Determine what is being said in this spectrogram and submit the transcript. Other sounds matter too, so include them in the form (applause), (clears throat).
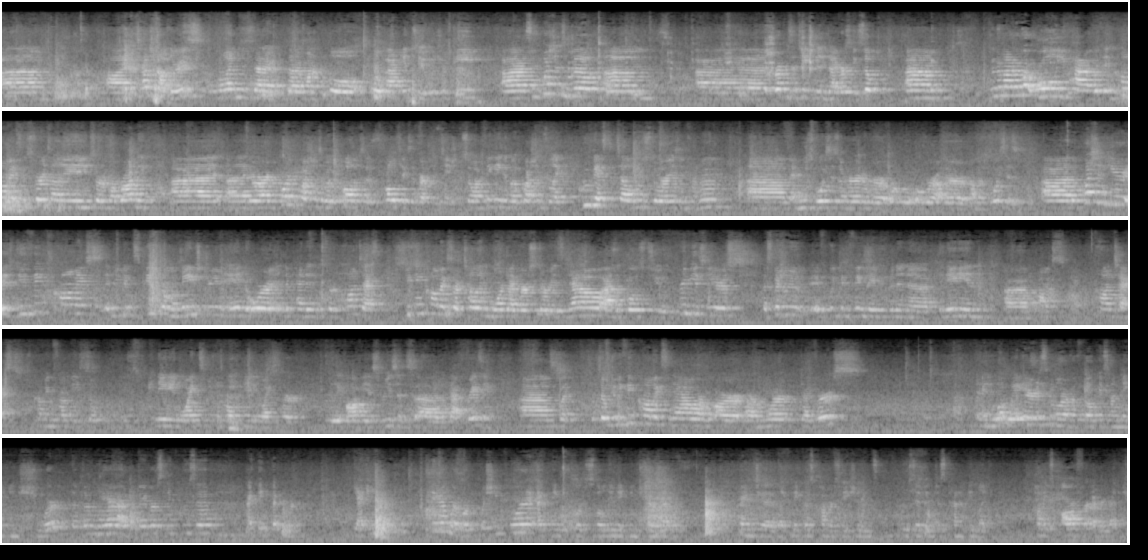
um, uh, touched on, there is one that I, that I want to pull, pull back into, which would be uh, some questions about um, uh, representation and diversity. So, um, no matter what role you have within comics and storytelling, sort of more broadly, uh, uh, there are important questions about the politics of, politics of representation. So I'm thinking about questions like who gets to tell whose stories and for whom, um, and whose voices are heard over, over, over other, other voices. Uh, the question here is, do you think comics, and you can speak from a mainstream and or independent sort of context, do you think comics are telling more diverse stories now as opposed to previous years? especially if we can think they've even in a Canadian uh, comics context, coming from these, so, these Canadian whites, we call Canadian whites for really obvious reasons uh, with that phrasing. Um, but so, do we think comics now are, are, are more diverse? And in what ways? There is more of a focus on making sure that they're more yeah. diverse and inclusive. I think that we're getting there where we're pushing for it. I think we're slowly making sure that we're trying to like make those conversations inclusive and just kind of be like, comics are for everybody.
